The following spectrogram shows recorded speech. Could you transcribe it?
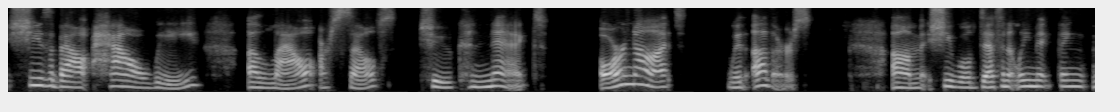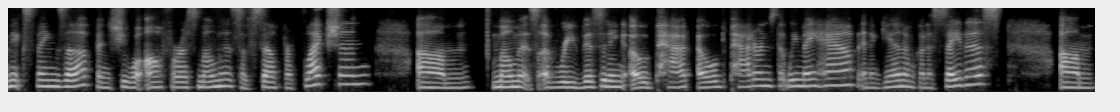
she's about how we allow ourselves to connect or not with others. Um, she will definitely mix, thing, mix things up and she will offer us moments of self reflection, um, moments of revisiting old, pat- old patterns that we may have. And again, I'm going to say this Um,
